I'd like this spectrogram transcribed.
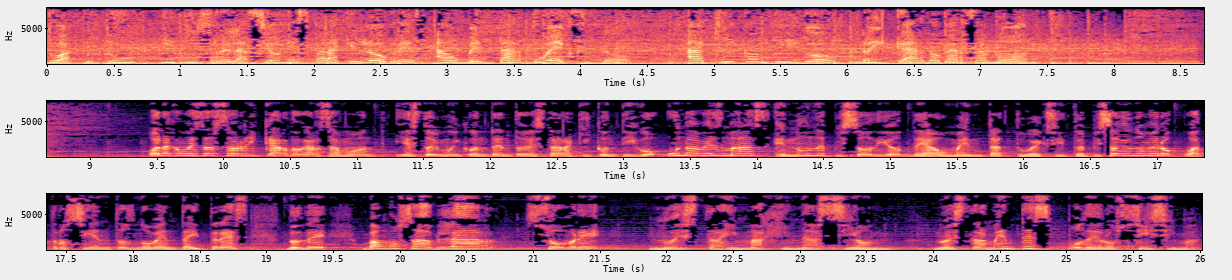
tu actitud y tus relaciones para que logres aumentar tu éxito. Aquí contigo, Ricardo Garzamont. Hola, ¿cómo estás? Soy Ricardo Garzamont y estoy muy contento de estar aquí contigo una vez más en un episodio de Aumenta tu éxito, episodio número 493, donde vamos a hablar sobre nuestra imaginación. Nuestra mente es poderosísima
